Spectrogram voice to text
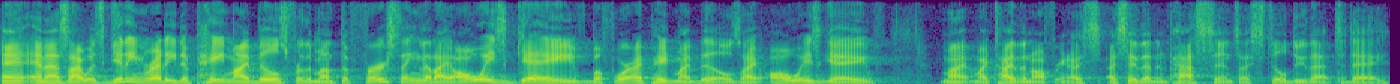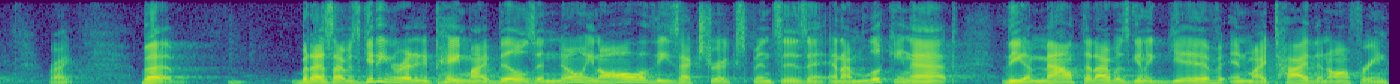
And, and, as I was getting ready to pay my bills for the month, the first thing that I always gave before I paid my bills, I always gave my, my tithe and offering. I, I say that in past tense. I still do that today, right? But but as I was getting ready to pay my bills and knowing all of these extra expenses, and, and I'm looking at the amount that I was going to give in my tithe and offering,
